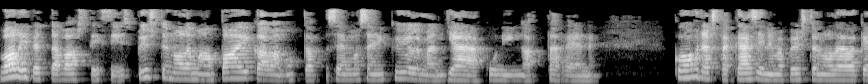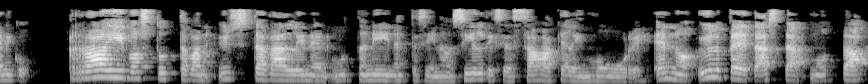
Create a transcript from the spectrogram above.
Valitettavasti siis pystyn olemaan paikalla, mutta semmoisen kylmän jääkuningattaren kohdasta käsin, niin mä pystyn olemaan oikein niin raivostuttavan ystävällinen, mutta niin, että siinä on silti se saakelin muuri. En ole ylpeä tästä, mutta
